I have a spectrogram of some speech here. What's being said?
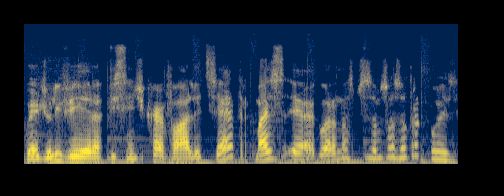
Roberto de Oliveira, Vicente Carvalho, etc. Mas é, agora nós precisamos fazer outra coisa.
